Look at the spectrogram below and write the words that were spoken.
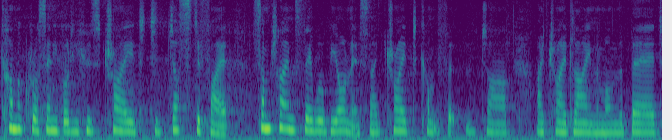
come across anybody who's tried to justify it. Sometimes they will be honest. I tried to comfort the child. I tried lying them on the bed.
